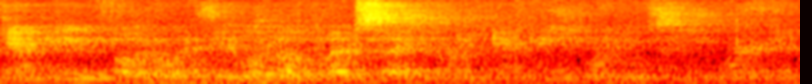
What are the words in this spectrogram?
campaign photo. If you look on the website wearing it.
